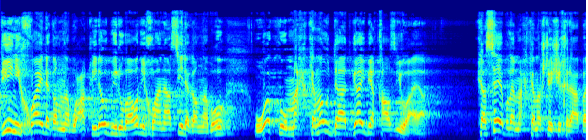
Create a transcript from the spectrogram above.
دینی خوای لەگەڵ نەبوو عقیدە و بیروباوەڕی خواناسی لەگەڵ نەبوو وەکو محکمە و دادگای بێ قازی وایە کەس هەیە بڵێ مەحکەمە شتێکی خراپە،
